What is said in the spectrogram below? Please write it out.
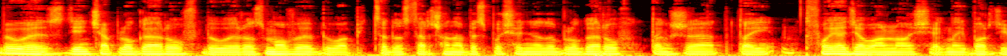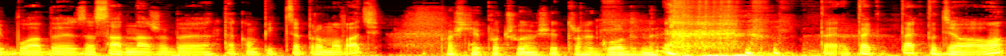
Były zdjęcia blogerów, były rozmowy, była pizza dostarczana bezpośrednio do blogerów, także tutaj Twoja działalność jak najbardziej byłaby zasadna, żeby taką pizzę promować. Właśnie poczułem się trochę głodny. tak, tak, tak to działało.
